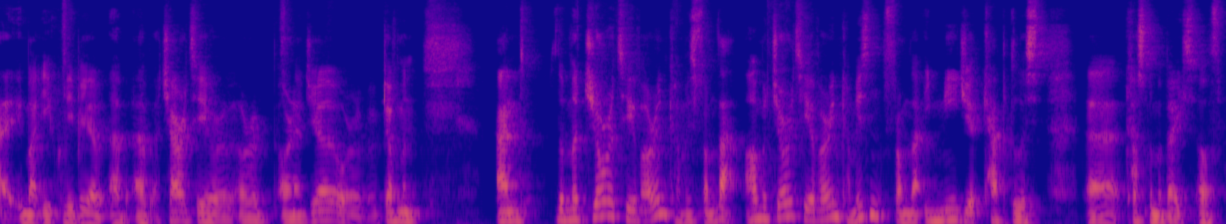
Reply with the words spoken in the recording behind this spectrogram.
it might equally be a, a, a charity or, a, or, or, an NGO or a government. And the majority of our income is from that. Our majority of our income isn't from that immediate capitalist uh, customer base of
